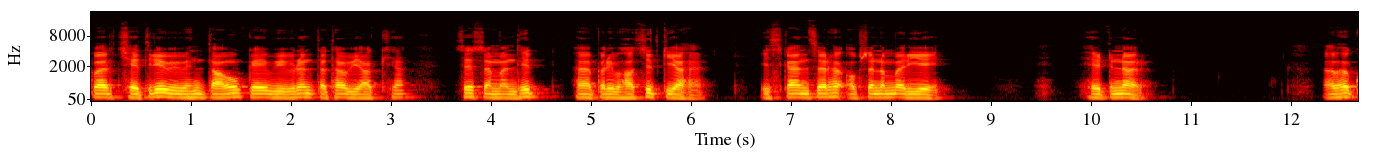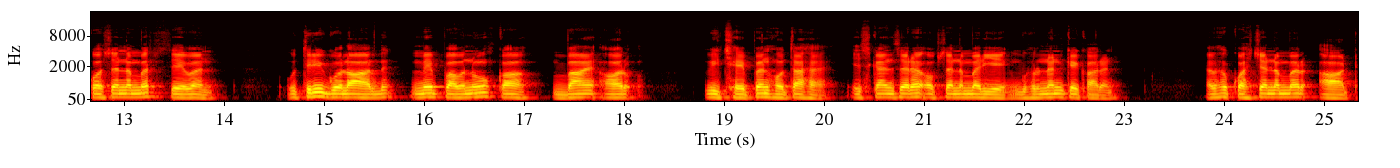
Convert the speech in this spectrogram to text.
पर क्षेत्रीय विभिन्नताओं के विवरण तथा व्याख्या से संबंधित है, परिभाषित किया है। इसका आंसर है ऑप्शन नंबर ये हेटनर। अब है क्वेश्चन नंबर सेवन। उत्तरी गोलार्ध में पवनों का बाएँ और विक्षेपण होता है। इसका आंसर है ऑप्शन नंबर ये घूर्णन के कारण। अब है क्वेश्चन नंबर आठ,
